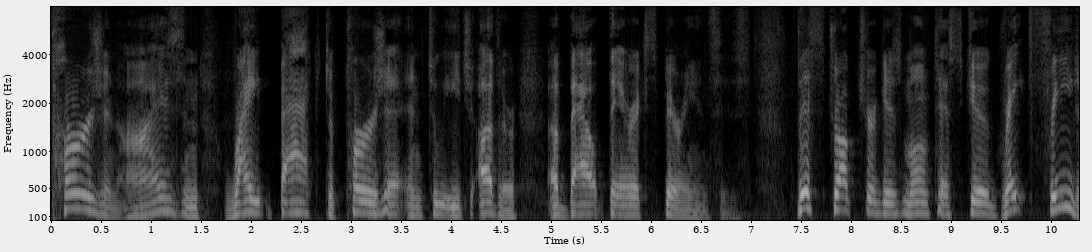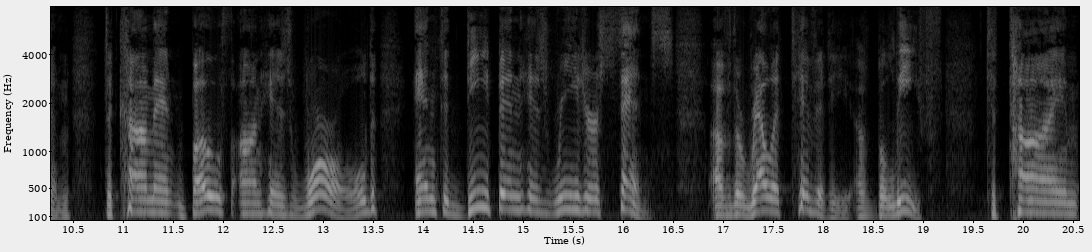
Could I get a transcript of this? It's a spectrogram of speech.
Persian eyes and write back to Persia and to each other about their experiences. This structure gives Montesquieu great freedom to comment both on his world and to deepen his reader's sense of the relativity of belief to time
